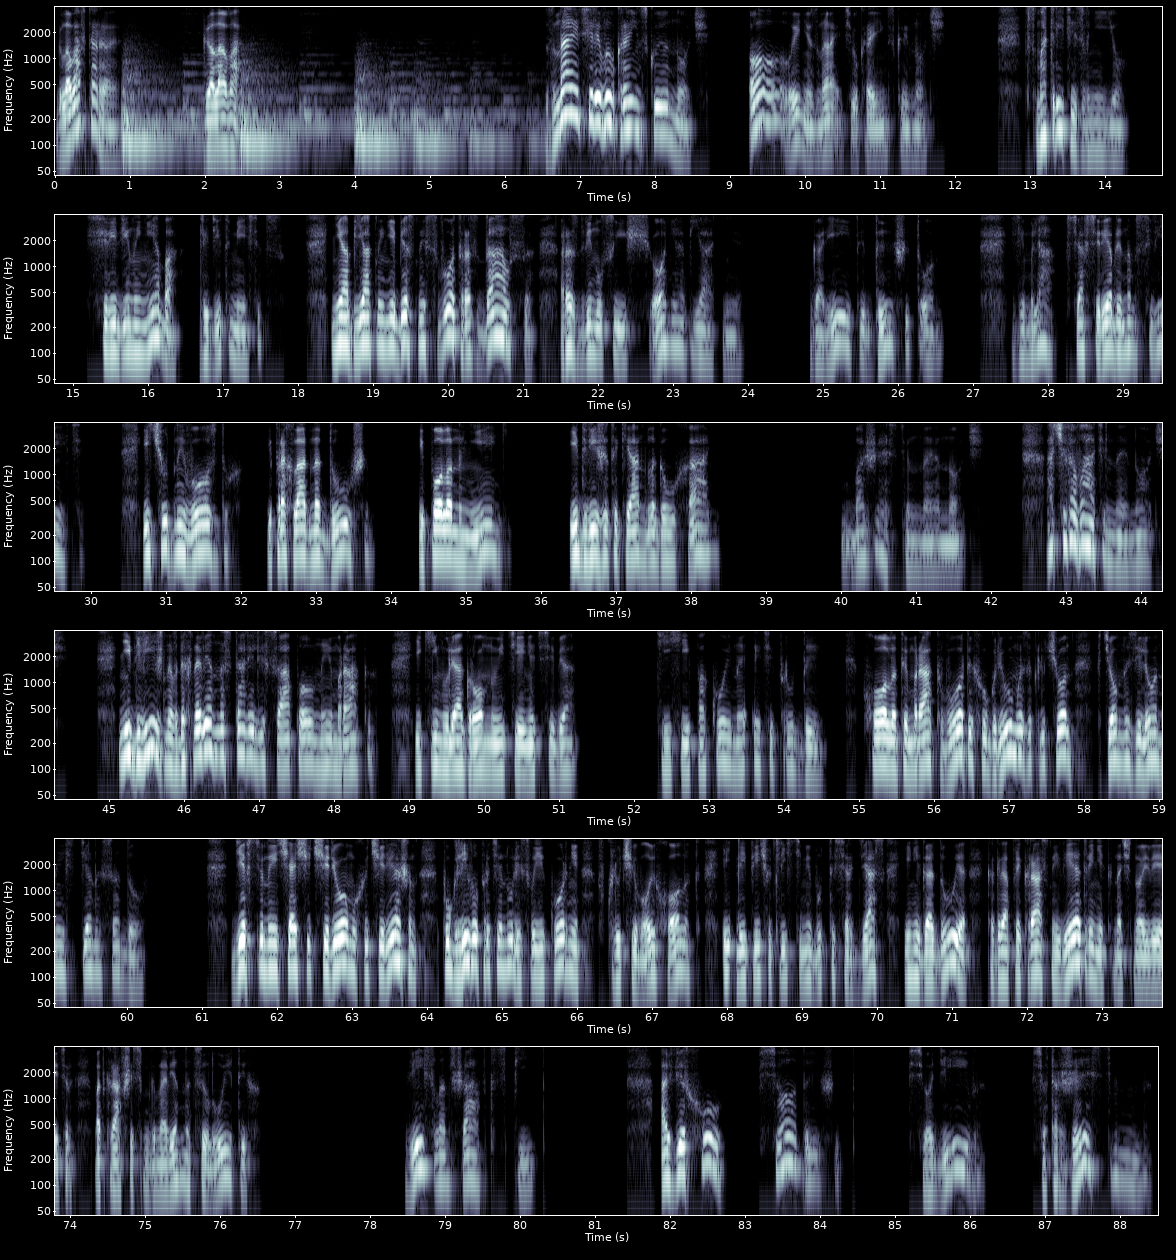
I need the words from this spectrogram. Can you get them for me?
Глава вторая. Голова. Знаете ли вы украинскую ночь? О, вы не знаете украинской ночи. Всмотритесь в нее. С середины неба глядит месяц. Необъятный небесный свод раздался, раздвинулся еще необъятнее. Горит и дышит он. Земля вся в серебряном свете, и чудный воздух, и прохладно душен, и полон неги, и движет океан благоуханий. Божественная ночь, очаровательная ночь. Недвижно, вдохновенно стали леса, полные мрака, и кинули огромную тень от себя. Тихие и покойны эти пруды, Холод и мрак вот их угрюмо заключен в темно-зеленые стены садов. Девственные чаще черемух и черешин пугливо протянули свои корни в ключевой холод и лепечут листьями, будто сердясь и негодуя, когда прекрасный ветреник, ночной ветер, подкравшись мгновенно, целует их. Весь ландшафт спит, а вверху все дышит. Все дивно, все торжественно.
